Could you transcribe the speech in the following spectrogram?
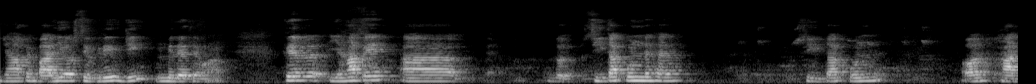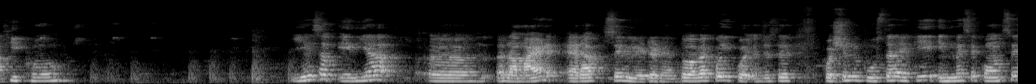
जहाँ पे बाली और शिवग्रीव जी मिले थे वहाँ। फिर यहाँ पे सीता कुंड है। सीता कुंड और हाथी खो। ये सब एरिया रामायण एरा से रिलेटेड है। तो अगर कोई जैसे क्वेश्चन में पूछता है कि इनमें से कौन से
